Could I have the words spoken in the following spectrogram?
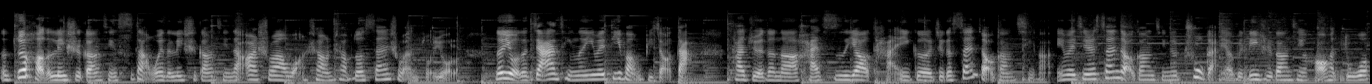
那最好的立式钢琴，斯坦威的立式钢琴在二十万往上，差不多三十万左右了。那有的家庭呢，因为地方比较大。他觉得呢，孩子要弹一个这个三角钢琴啊，因为其实三角钢琴的触感要比立式钢琴好很多。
